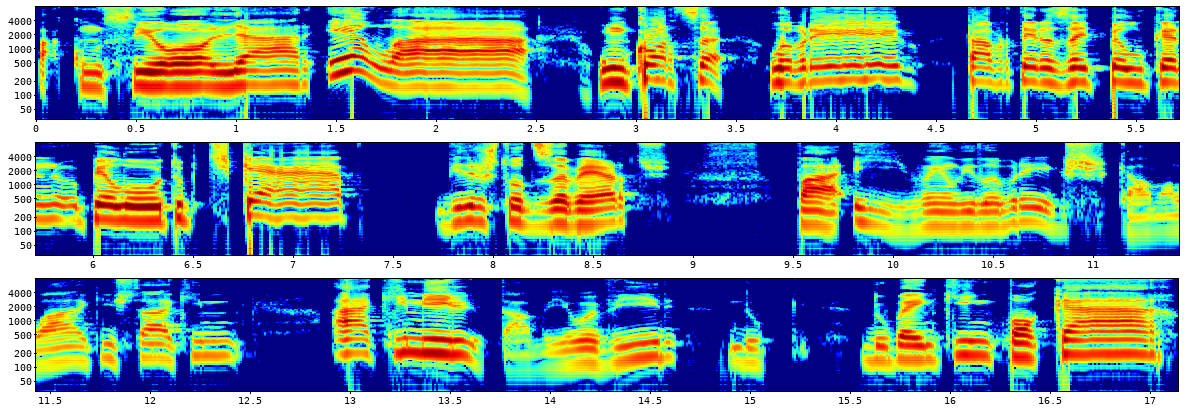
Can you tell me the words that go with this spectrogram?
pá, comecei a olhar, é lá, um Corsa labrego, está a verter azeite pelo, cano, pelo tubo de escape, vidros todos abertos. Pá, ih, vem ali labregos, calma lá, aqui está, aqui, há aqui milho. Estava eu a vir do, do banquinho para o carro,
